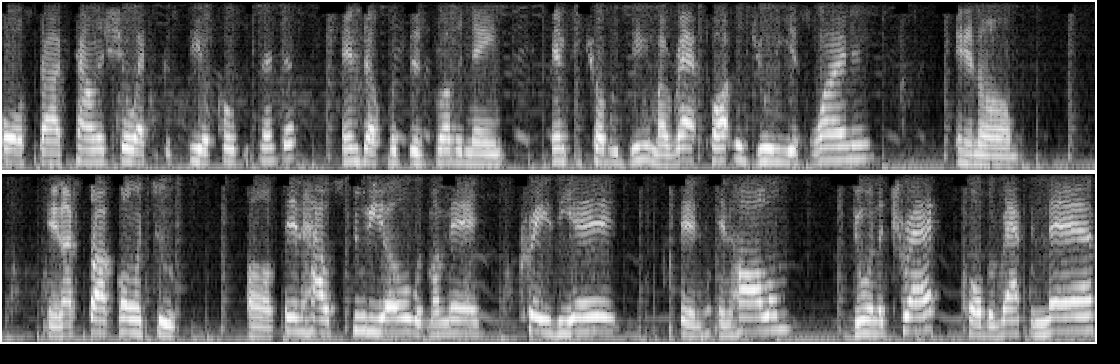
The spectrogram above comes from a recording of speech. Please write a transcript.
All Star Talent Show at the Castillo Culture Center. End up with this brother named MC Trouble D, my rap partner Julius Winan, and um, and I start going to um in-house studio with my man Crazy Ed in in Harlem, doing a track called the Rapping Math,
